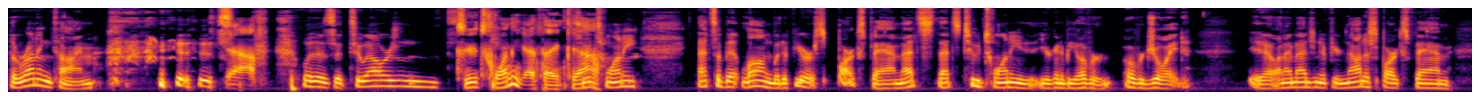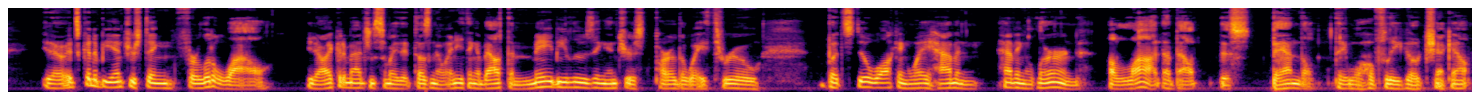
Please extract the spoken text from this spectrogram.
The running time yeah. what is it, two hours and 220, I think. Yeah. 220. That's a bit long, but if you're a Sparks fan, that's that's 220 you're going to be over overjoyed. You know, and I imagine if you're not a Sparks fan, you know, it's going to be interesting for a little while. You know, I could imagine somebody that doesn't know anything about them maybe losing interest part of the way through, but still walking away having having learned a lot about this band they will hopefully go check out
